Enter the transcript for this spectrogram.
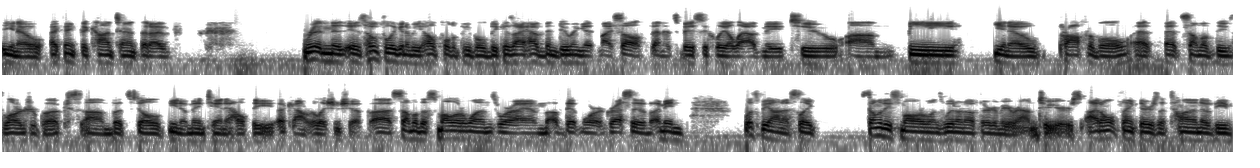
you know I think the content that I've written is hopefully going to be helpful to people because I have been doing it myself, and it's basically allowed me to um, be you know profitable at, at some of these larger books um, but still you know maintain a healthy account relationship. Uh, some of the smaller ones where i am a bit more aggressive i mean let's be honest like some of these smaller ones we don't know if they're going to be around in two years. I don't think there's a ton of ev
